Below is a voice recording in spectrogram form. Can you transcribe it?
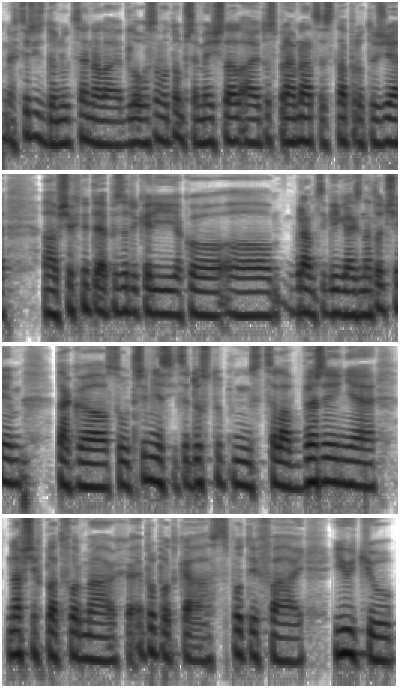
nechci říct donucen, ale dlouho jsem o tom přemýšlel a je to správná cesta, protože všechny ty epizody, které jako v rámci Guys natočím, tak jsou tři měsíce dostupní zcela veřejně na všech platformách Apple Podcast, Spotify, YouTube,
